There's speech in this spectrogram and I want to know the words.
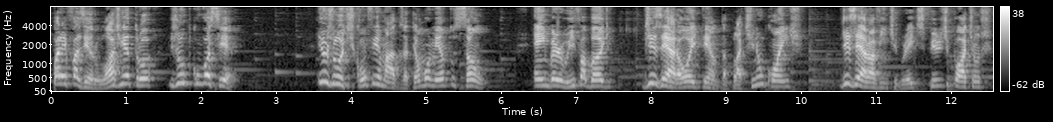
para ir fazer o Lorde Retro junto com você. E os loots confirmados até o momento são Ember with a Bug, de 0 a 80 Platinum Coins, de 0 a 20 Great Spirit Potions,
